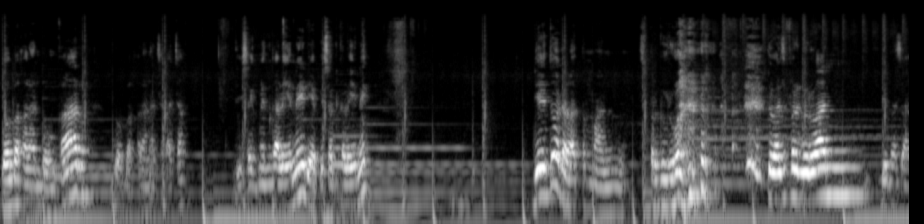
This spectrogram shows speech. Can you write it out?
Gue bakalan bongkar, gue bakalan acak-acak di segmen kali ini, di episode kali ini dia itu adalah teman seperguruan. Teman seperguruan di masa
